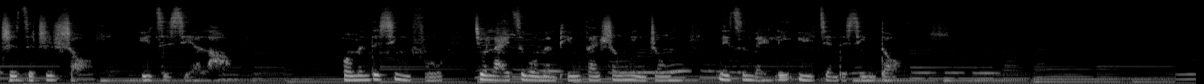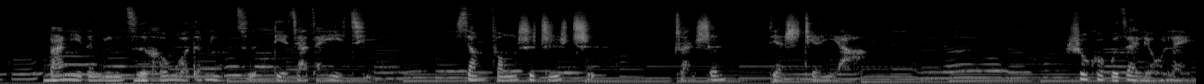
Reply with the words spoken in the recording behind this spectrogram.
执子之手，与子偕老。我们的幸福就来自我们平凡生命中那次美丽遇见的心动。把你的名字和我的名字叠加在一起，相逢是咫尺，转身便是天涯。说过不再流泪，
